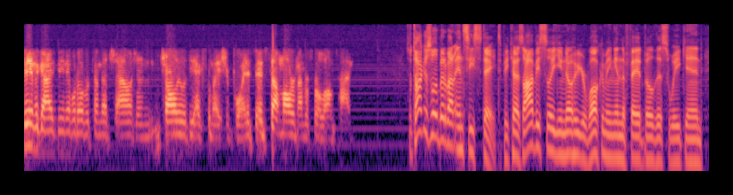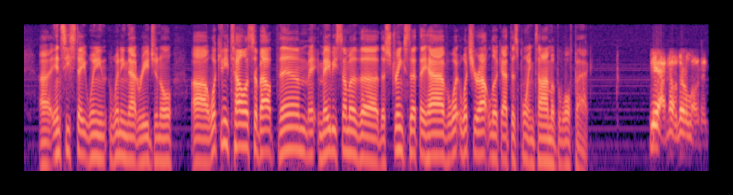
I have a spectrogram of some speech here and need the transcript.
seeing the guys being able to overcome that challenge and Charlie with the exclamation point, it's, it's something I'll remember for a long time. So, talk us a little bit about NC State because obviously you know who you're welcoming into Fayetteville this weekend. Uh, NC State winning winning that regional. Uh, what can you tell us about them? Maybe some of the, the strengths that they have. What, what's your outlook at this point in time of the Wolfpack? Yeah, no, they're loaded.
